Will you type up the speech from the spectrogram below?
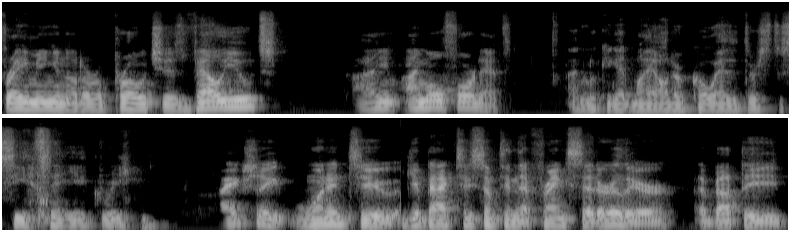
framing, another approach is valued, I'm I'm all for that. I'm looking at my other co-editors to see if they agree. I actually wanted to get back to something that Frank said earlier about the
